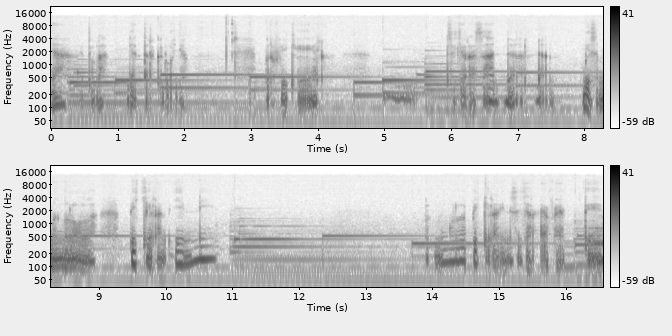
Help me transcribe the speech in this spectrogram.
ya sadar dan bisa mengelola pikiran ini. Mengelola pikiran ini secara efektif.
